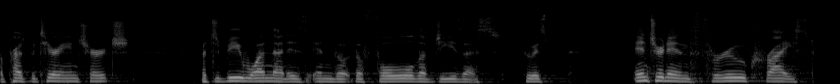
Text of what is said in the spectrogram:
a Presbyterian church, but to be one that is in the, the fold of Jesus, who is entered in through Christ,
